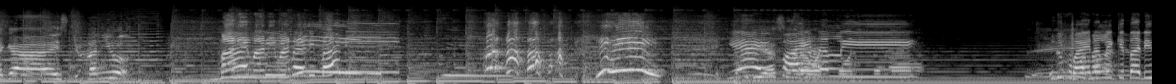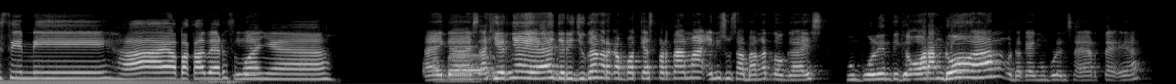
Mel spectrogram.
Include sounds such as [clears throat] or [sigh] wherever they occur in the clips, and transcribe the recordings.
Hai guys, jualan yuk. Money, money, money, money. Yay, Dia suara finally. Itu Finally kita di sini. Hai, apa kabar semuanya? Hai guys, akhirnya ya jadi juga ngerekam podcast pertama. Ini susah banget loh guys. Ngumpulin tiga orang doang. Udah kayak ngumpulin CRT ya.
